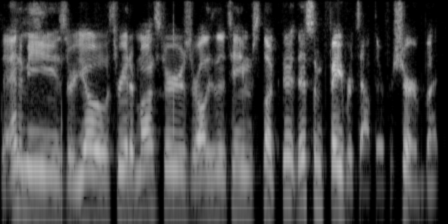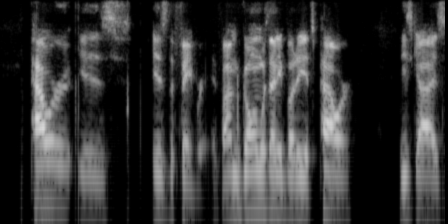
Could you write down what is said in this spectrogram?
the enemies," or "Yo, three-headed monsters," or all these other teams. Look, there, there's some favorites out there for sure, but power is is the favorite. If I'm going with anybody, it's power. These guys,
